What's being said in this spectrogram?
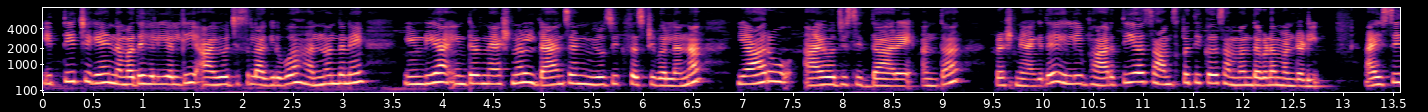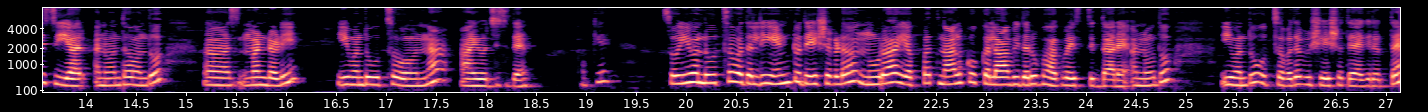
ಇತ್ತೀಚೆಗೆ ನವದೆಹಲಿಯಲ್ಲಿ ಆಯೋಜಿಸಲಾಗಿರುವ ಹನ್ನೊಂದನೇ India international dance and music ಫೆಸ್ಟಿವಲನ್ನು ಯಾರು ಆಯೋಜಿಸಿದ್ದಾರೆ ಅಂತ ಪ್ರಶ್ನೆ ಆಗಿದೆ ಇಲ್ಲಿ ಭಾರತೀಯ ಸಾಂಸ್ಕೃತಿಕ ಸಂಬಂಧಗಳ ಮಂಡಳಿ, ಐ ಸಿ ಸಿ ಆರ್ ಅನ್ನುವಂಥ ಒಂದು ಮಂಡಳಿ ಈ ಒಂದು ಉತ್ಸವವನ್ನು ಆಯೋಜಿಸಿದೆ. ಓಕೆ? ಸೊ, ಈ ಒಂದು ಉತ್ಸವದಲ್ಲಿ ಎಂಟು ದೇಶಗಳ ನೂರ ಎಪ್ಪತ್ನಾಲ್ಕು ಕಲಾವಿದರು ಭಾಗವಹಿಸುತ್ತಿದ್ದಾರೆ ಅನ್ನೋದು ಈ ಒಂದು ಉತ್ಸವದ ವಿಶೇಷತೆಯಾಗಿರುತ್ತೆ.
